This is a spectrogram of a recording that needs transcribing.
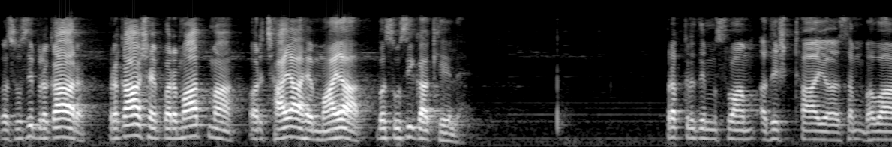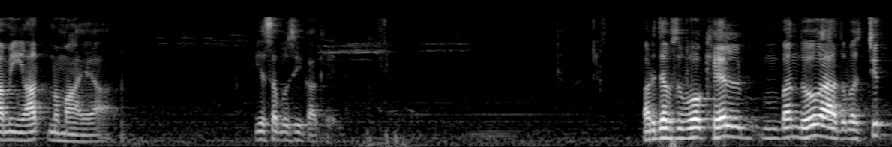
बस उसी प्रकार प्रकाश है परमात्मा और छाया है माया, बस उसी का खेल है। प्रकृतिम स्वाम अधिष्ठाय, संभवामी आत्म माया ये सब उसी का खेल है। और जब वो खेल बंद होगा तो बस चित,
